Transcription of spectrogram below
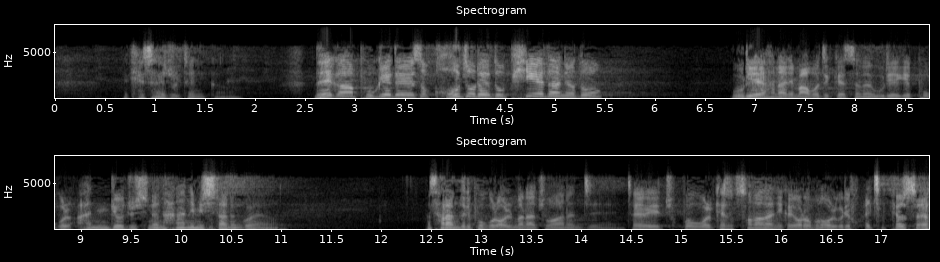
계산해 줄 테니까 내가 복에 대해서 거절해도 피해 다녀도 우리의 하나님 아버지께서는 우리에게 복을 안겨주시는 하나님이시라는 거예요. 사람들이 복을 얼마나 좋아하는지. 제가 이 축복을 계속 선언하니까 여러분 얼굴이 활짝 폈어요.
